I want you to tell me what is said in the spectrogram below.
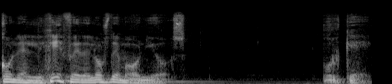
con el jefe de los demonios. ¿Por qué?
